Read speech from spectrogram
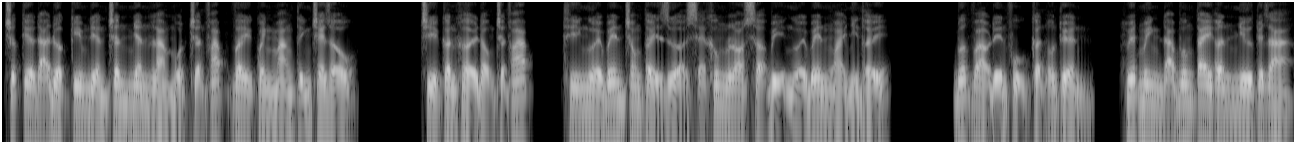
trước kia đã được Kim Điền chân nhân làm một trận pháp vây quanh mang tính che giấu. Chỉ cần khởi động trận pháp, thì người bên trong tẩy rửa sẽ không lo sợ bị người bên ngoài nhìn thấy. Bước vào đến phụ cận ôn tuyển, huyết minh đã buông tay ân như tuyết ra.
